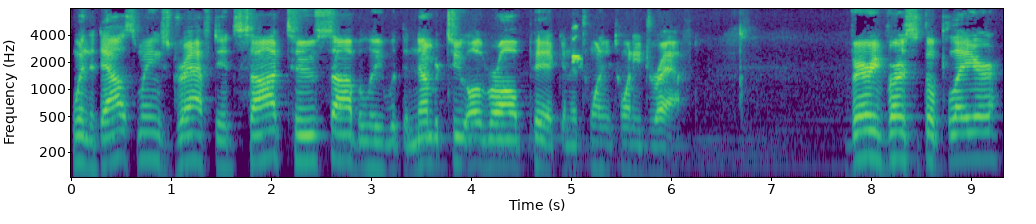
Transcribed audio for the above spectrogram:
when the Dallas Wings drafted Satou Sabally with the number two overall pick in the 2020 draft. Very versatile player,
